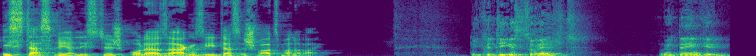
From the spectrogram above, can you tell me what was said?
Ist das realistisch? Realistisch oder sagen Sie, das ist Schwarzmalerei? Die Kritik ist zu Recht. Ich denke,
